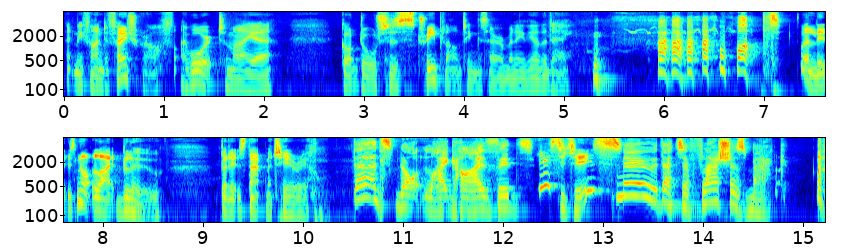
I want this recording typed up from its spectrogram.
Let me find a photograph. I wore it to my uh, goddaughter's tree planting ceremony the other day. what? Well, it's not light blue, but it's that material. That's not like hyacinths. Yes, it is. No, that's a flasher's Mac.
